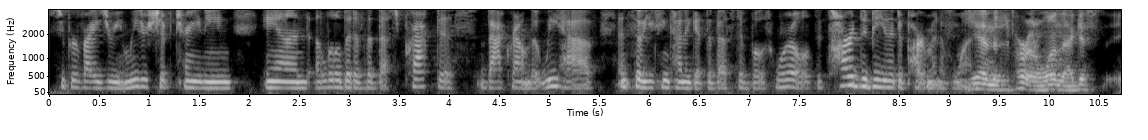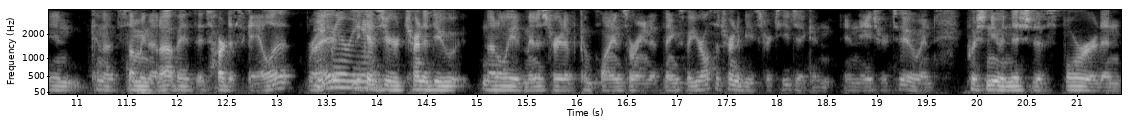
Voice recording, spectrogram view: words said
supervisory and leadership training and a little bit of the best practice background that we have. And so you can kind of get the best of both worlds. It's hard to be the department of one. Yeah, and the department of one, I guess, in kind of summing that up, it's, it's hard to scale it, right? It really because is. you're trying to do not only administrative compliance oriented things, but you're also trying to be strategic in, in nature too and push new initiatives forward. And,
